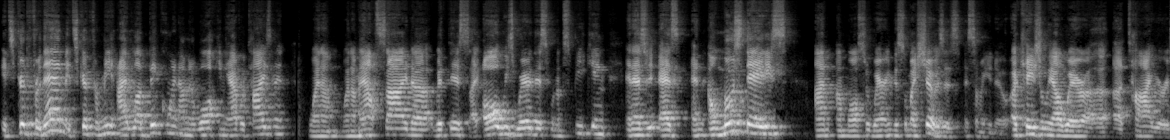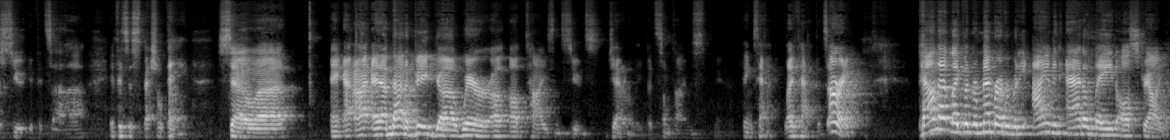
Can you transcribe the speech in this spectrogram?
it's good for them. It's good for me. I love Bitcoin. I'm a walking advertisement when I'm when I'm outside uh, with this. I always wear this when I'm speaking, and as as and on most days, I'm I'm also wearing this on my shows, as, as some of you know. Occasionally, I'll wear a, a tie or a suit if it's a if it's a special day. So. Uh, and, I, am not a big uh, wearer of, of, ties and suits generally, but sometimes you know, things happen. Life happens. All right. Pound that like, button. remember, everybody, I am in Adelaide, Australia.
